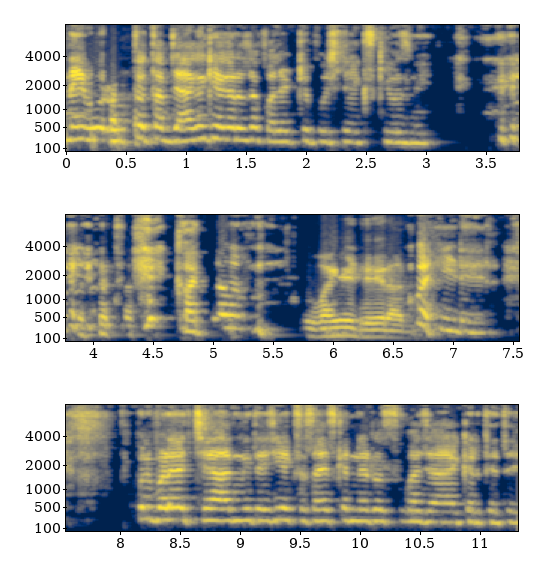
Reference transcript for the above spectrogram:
नहीं वो रुक तो तब जाएगा कि अगर उसे पलट के पूछ ले एक्सक्यूज मी खत्म। वही ढेर आदमी। वही ढेर। बोले बड़े अच्छे आदमी थे जी एक्सरसाइज करने रोज सुबह जाया करते थे।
